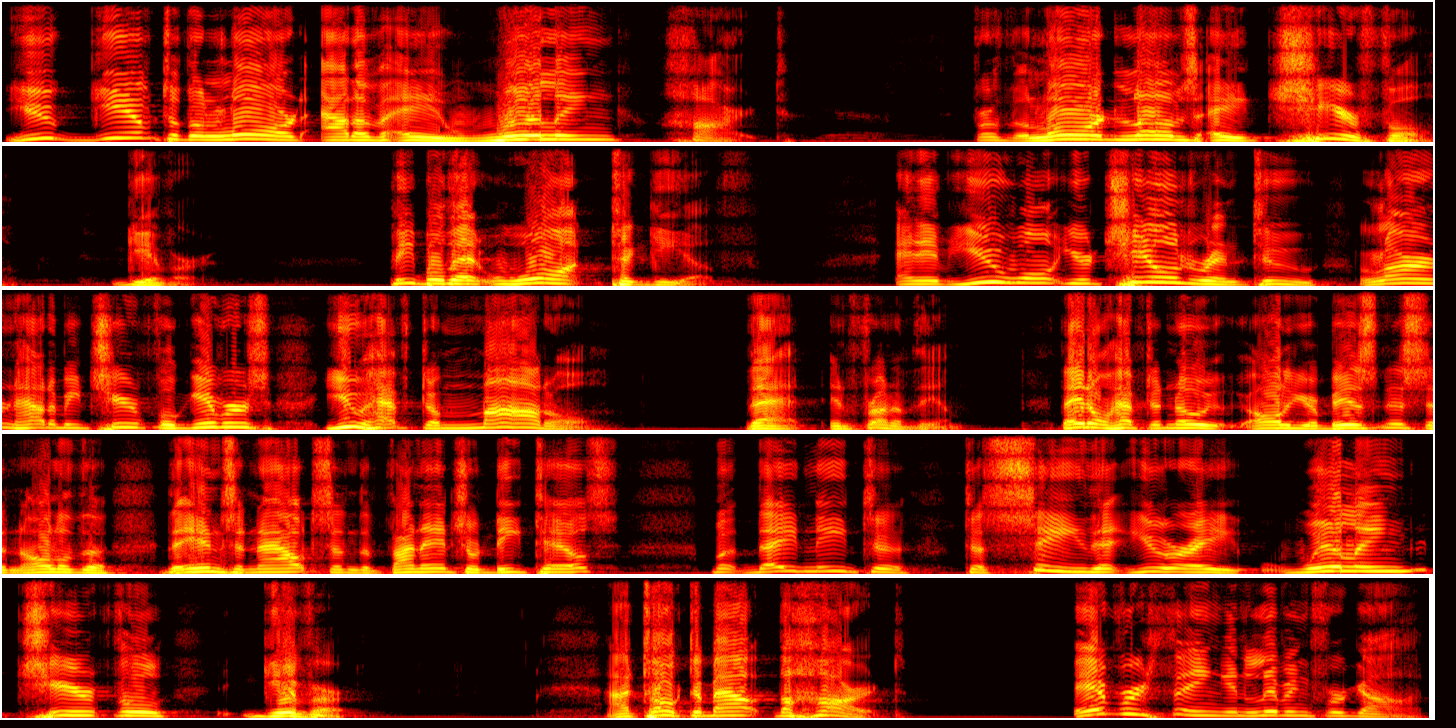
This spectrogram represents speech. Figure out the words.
You give to the Lord out of a willing heart. For the Lord loves a cheerful giver, people that want to give. And if you want your children to learn how to be cheerful givers, you have to model that in front of them. They don't have to know all your business and all of the, the ins and outs and the financial details, but they need to, to see that you're a willing, cheerful giver. I talked about the heart. Everything in living for God,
